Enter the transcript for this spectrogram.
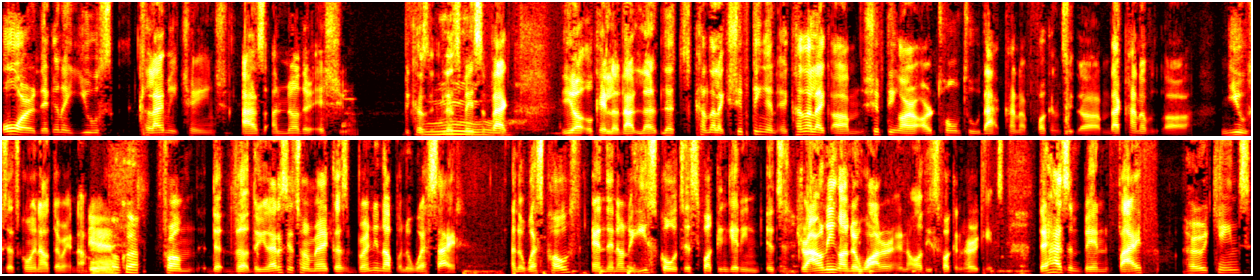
or they're gonna use climate change as another issue. Because let's face the fact, you know, okay, let, let, let's kind of like shifting and kind of like um shifting our, our tone to that kind of fucking um, that kind of uh news that's going out there right now Yeah. Okay. from the, the, the United States of America is burning up on the west side, on the west coast, and then on the east coast, it's fucking getting, it's drowning underwater and all these fucking hurricanes. There hasn't been five hurricanes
